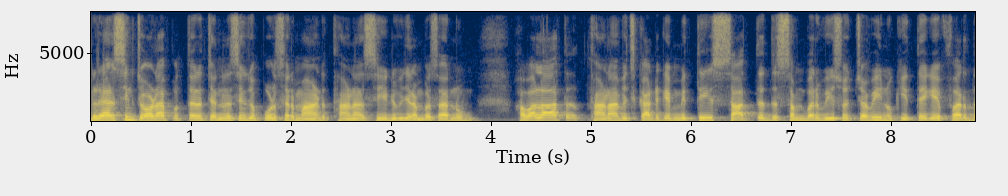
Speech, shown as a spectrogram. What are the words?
ਨਰੈਣ ਸਿੰਘ ਚੌੜਾ ਪੁੱਤਰ ਚੰਨਨ ਸਿੰਘ, ਜੋ ਪੁਲਿਸ ਰਿਮਾਂਡ ਥਾਣਾ ਸੀ ਡਿਵੀਜ਼ਨ ਅੰਮ੍ਰਿਤਸਰ ਨੂੰ ਹਵਾਲਾਤ ਥਾਣਾ ਵਿੱਚ ਕੱਢ ਕੇ ਮਿਤੀ 7 ਦਸੰਬਰ 2024 ਨੂੰ ਕੀਤੇ ਗਏ ਫਰਦ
